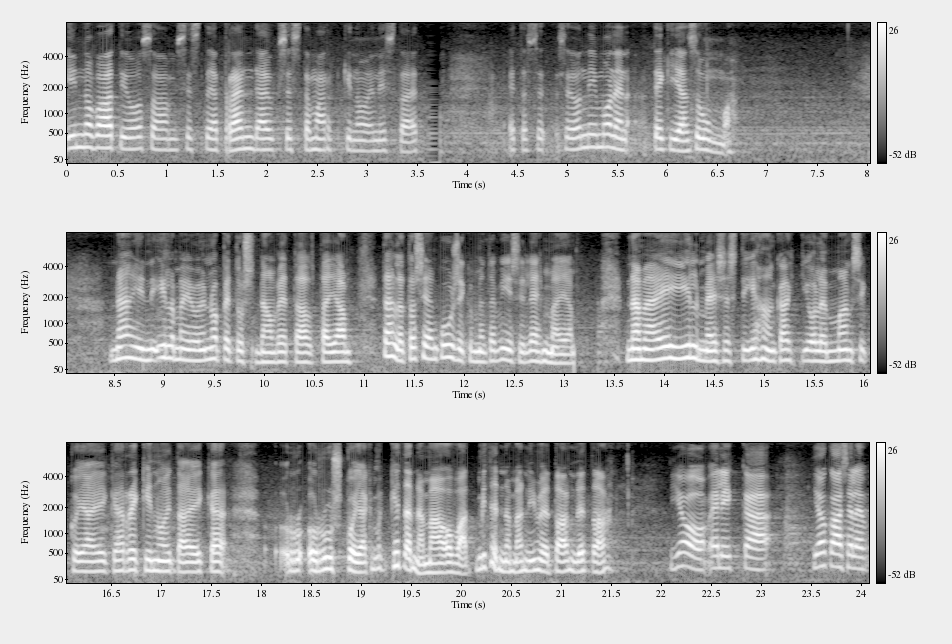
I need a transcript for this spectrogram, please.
innovaatioosaamisesta ja brändäyksestä, markkinoinnista, että, että se, se on niin monen tekijän summa näin Ilmajoen opetusnavetalta ja täällä tosiaan 65 lehmää ja nämä ei ilmeisesti ihan kaikki ole mansikkoja eikä rekinoita eikä ruskoja. Ketä nämä ovat? Miten nämä nimet annetaan? Joo, eli jokaiselle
